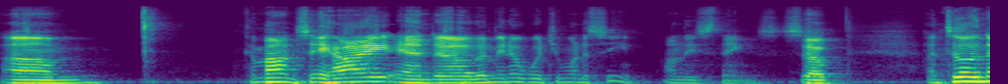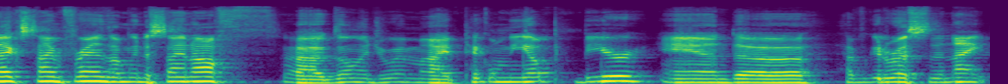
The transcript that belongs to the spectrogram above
Um, come out and say hi, and uh, let me know what you want to see on these things. So. Until the next time, friends, I'm going to sign off. Uh, go enjoy my pickle me up beer and uh, have a good rest of the night.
